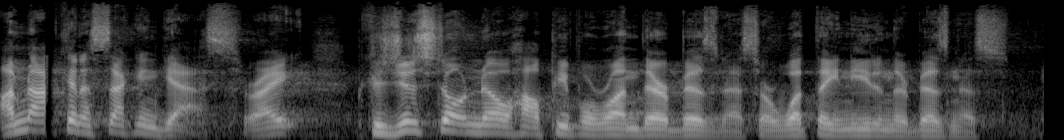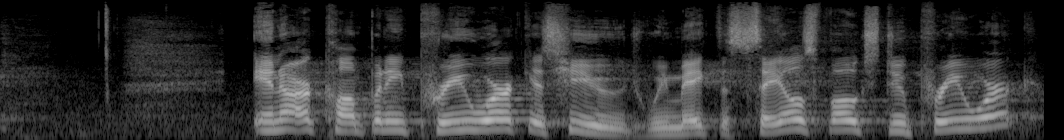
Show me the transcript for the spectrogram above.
I'm not gonna second guess, right? Because you just don't know how people run their business or what they need in their business. In our company, pre-work is huge. We make the sales folks do pre-work.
